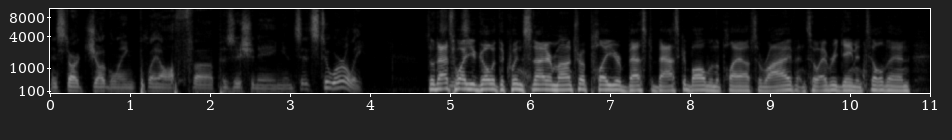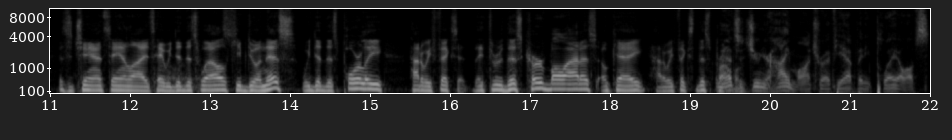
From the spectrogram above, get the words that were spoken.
and start juggling playoff uh, positioning. And it's, it's too early. So that's why you go with the Quin Snyder mantra play your best basketball when the playoffs arrive. And so every game until then is a chance to analyze hey, we did this well, keep doing this. We did this poorly. How do we fix it? They threw this curveball at us. Okay, how do we fix this I mean, problem? that's a junior high mantra if you have any playoffs.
